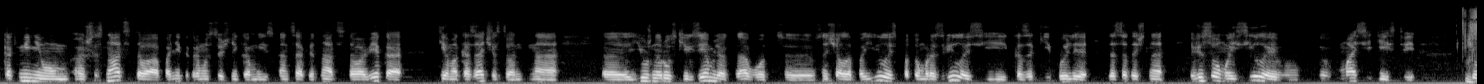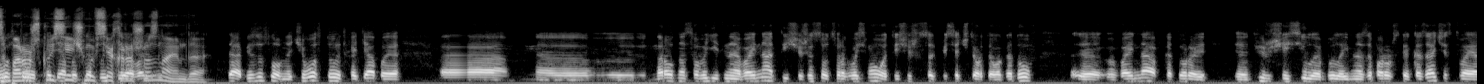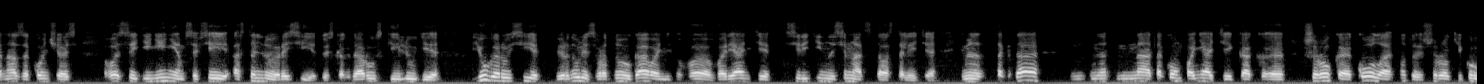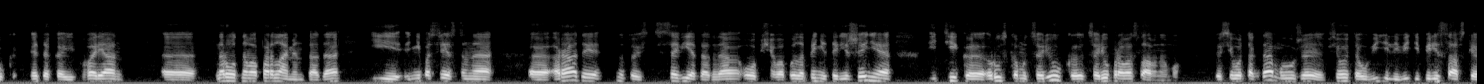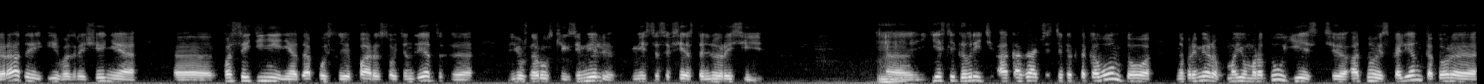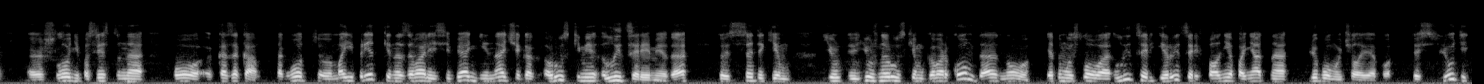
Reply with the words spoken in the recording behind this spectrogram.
как минимум 16 а по некоторым источникам из конца 15 века тема казачества на южно-русских землях, да, вот э, сначала появилась, потом развилась, и казаки были достаточно весомой силой в, в массе действий. Чего Запорожскую сечь мы все хорошо войны? знаем, да. Да, безусловно. Чего стоит хотя бы э, э, Народно-освободительная война 1648-1654 годов, э, война, в которой э, движущей силой было именно запорожское казачество, и она закончилась воссоединением со всей остальной Россией. То есть, когда русские люди юга Руси вернулись в родную гавань в варианте середины 17 столетия. Именно тогда на, на таком понятии, как э, широкое коло, ну то есть широкий круг, это вариант э, народного парламента, да, и непосредственно э, Рады, ну то есть Совета да, общего, было принято решение идти к русскому царю, к царю православному. То есть и вот тогда мы уже все это увидели в виде Переславской Рады и возвращения, э, воссоединения да, после пары сотен лет э, южно-русских земель вместе со всей остальной Россией. Mm-hmm. Если говорить о казачестве как таковом, то, например, в моем роду есть одно из колен, которое э, шло непосредственно по казакам. Так вот, мои предки называли себя не иначе, как русскими лыцарями, да, то есть с таким южно-русским говорком, да, но я думаю, слово лыцарь и рыцарь вполне понятно любому человеку. То есть люди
